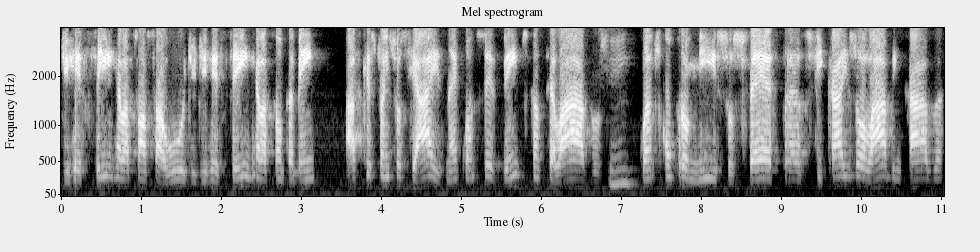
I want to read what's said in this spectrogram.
de receio em relação à saúde, de receio em relação também às questões sociais, né? Quantos eventos cancelados, Sim. quantos compromissos, festas, ficar isolado em casa.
